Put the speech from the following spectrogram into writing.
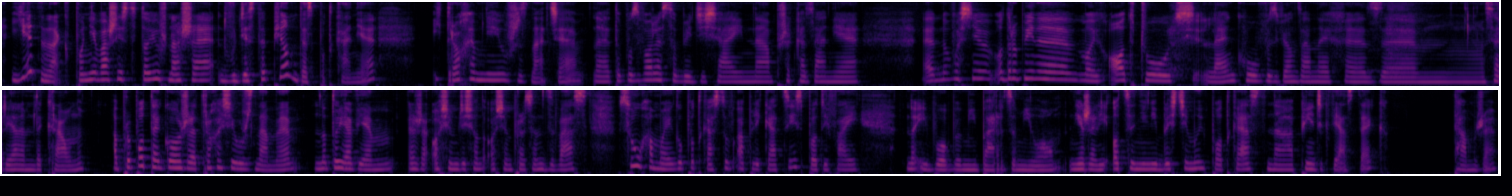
Jednak, ponieważ jest to już nasze 25. spotkanie i trochę mnie już znacie, e, to pozwolę sobie dzisiaj na przekazanie e, no właśnie odrobiny moich odczuć, lęków związanych e, z mm, serialem The Crown. A propos tego, że trochę się już znamy, no to ja wiem, że 88% z Was słucha mojego podcastu w aplikacji Spotify. No i byłoby mi bardzo miło, jeżeli ocenilibyście mój podcast na 5 gwiazdek tamże.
